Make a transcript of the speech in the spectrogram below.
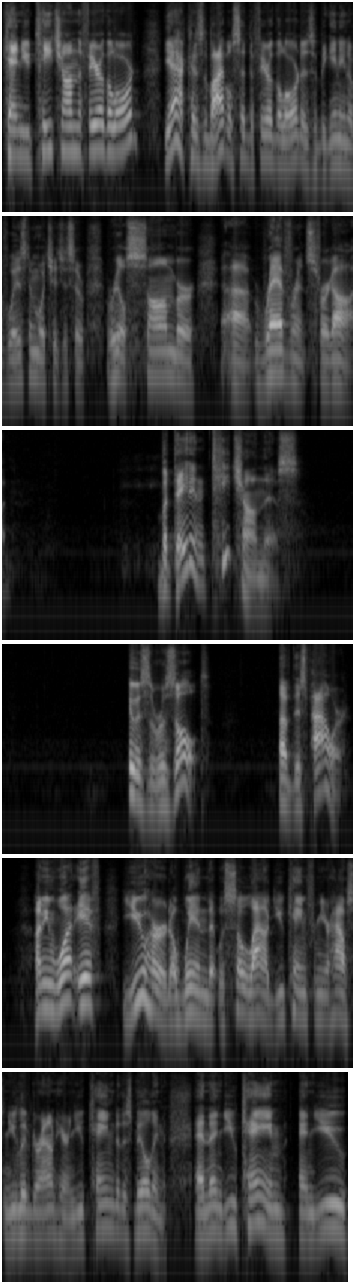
Can you teach on the fear of the Lord? Yeah, because the Bible said the fear of the Lord is the beginning of wisdom, which is just a real somber uh, reverence for God. But they didn't teach on this, it was the result of this power. I mean, what if you heard a wind that was so loud you came from your house and you lived around here and you came to this building and then you came and you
